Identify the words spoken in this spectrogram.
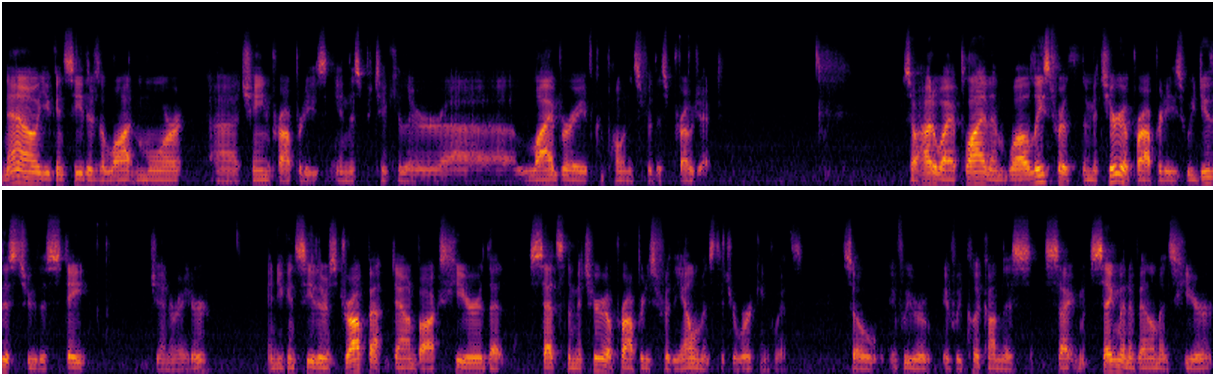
Now you can see there's a lot more uh, chain properties in this particular uh, library of components for this project. So how do I apply them? Well, at least for the material properties, we do this through the state generator. And you can see there's drop down box here that sets the material properties for the elements that you're working with. So if we were, if we click on this segment, segment of elements here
